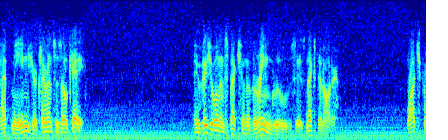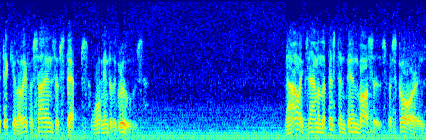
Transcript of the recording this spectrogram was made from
That means your clearance is okay. A visual inspection of the ring grooves is next in order. Watch particularly for signs of steps worn into the grooves. Now examine the piston pin bosses for scores,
